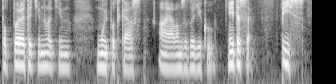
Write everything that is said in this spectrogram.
Podporujete tímhletím můj podcast a já vám za to děkuji. Mějte se. Peace.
